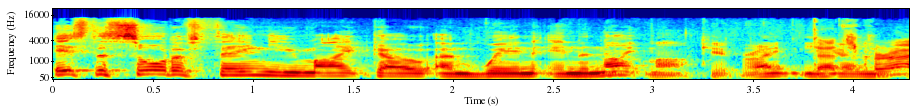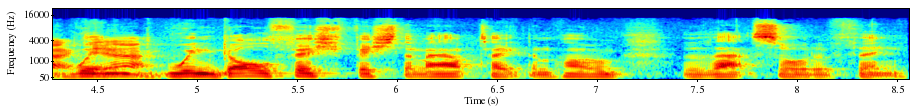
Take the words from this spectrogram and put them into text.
It's the sort of thing you might go and win in the night market, right? You That's correct, Win, yeah. win goldfish, fish them out, take them home, that sort of thing.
